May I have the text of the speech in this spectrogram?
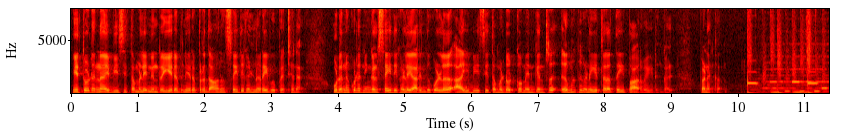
இத்துடன் ஐபிசி தமிழின் இன்றைய இரவு நேர பிரதான செய்திகள் நிறைவு பெற்றன. உடனுக்குடன் நீங்கள் செய்திகளை அறிந்து கொள்ள ஐபிசி தமிழ் டாட் காம் என்கின்ற எமது இணையதளத்தை பார்வையிடுங்கள். வணக்கம். Thank you.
